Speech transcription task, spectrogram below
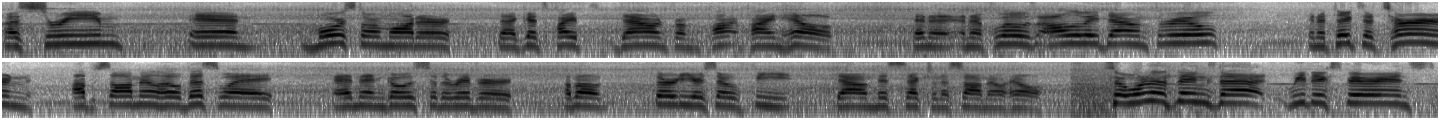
a stream and more stormwater that gets piped down from Pine Hill. And it, and it flows all the way down through and it takes a turn up Sawmill Hill this way and then goes to the river about 30 or so feet down this section of Sawmill Hill. So one of the things that we've experienced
